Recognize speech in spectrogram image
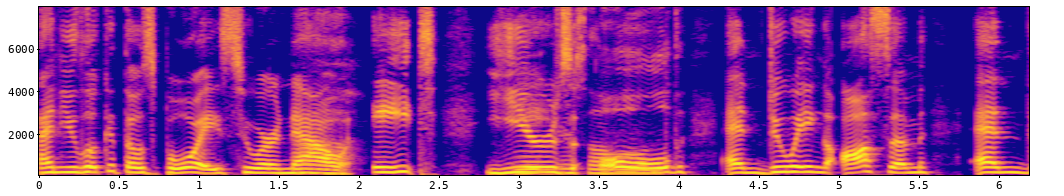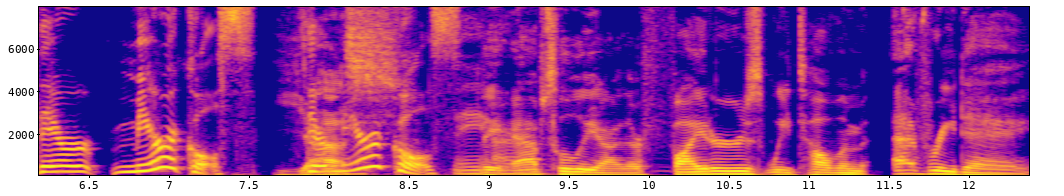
And you look at those boys who are now ah, eight, years years, old. old and doing awesome, and they're miracles. Yes. They're miracles. They, they absolutely are. They're fighters. We tell them every day.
